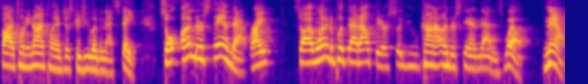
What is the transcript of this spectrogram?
529 plan just because you live in that state. So understand that, right? So I wanted to put that out there so you kind of understand that as well. Now,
